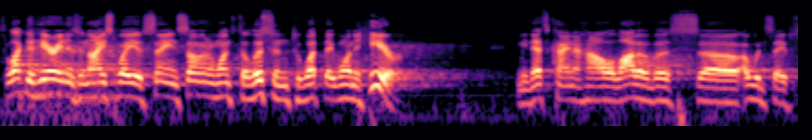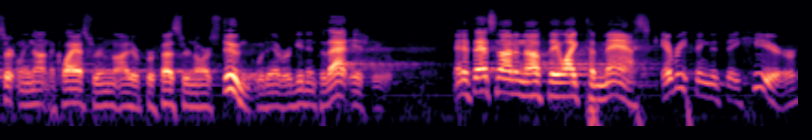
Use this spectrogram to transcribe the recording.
Selective hearing is a nice way of saying someone wants to listen to what they want to hear. I mean, that's kind of how a lot of us, uh, I wouldn't say certainly not in the classroom, either professor nor student would ever get into that issue. And if that's not enough, they like to mask everything that they hear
